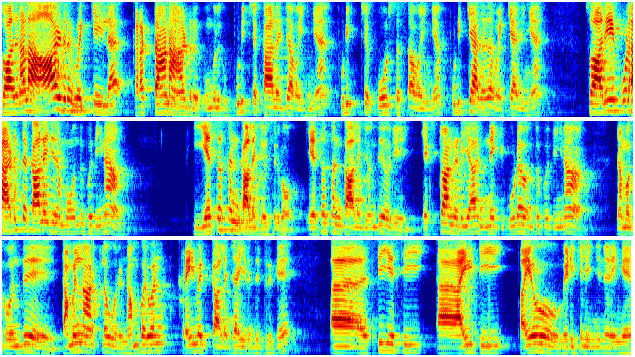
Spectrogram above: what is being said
ஸோ அதனால் ஆர்டர் வைக்கையில் கரெக்டான ஆர்டர் உங்களுக்கு பிடிச்ச காலேஜாக வைங்க பிடிச்ச கோர்சஸாக வைங்க பிடிக்காததை வைக்காதீங்க. ஸோ அதே போல் அடுத்த காலேஜ் நம்ம வந்து பார்த்திங்கன்னா எஸ்எஸ்என் காலேஜ் வச்சுருக்கோம். எஸ்எஸ்என் காலேஜ் வந்து ஒரு எக்ஸ்ட்ரானரியாக இன்னைக்கு கூட வந்து பார்த்திங்கன்னா நமக்கு வந்து தமிழ்நாட்டில் ஒரு நம்பர் ஒன் ப்ரைவேட் காலேஜாக இருந்துகிட்ருக்கு சிஎஸ்சி ஐடி பயோ மெடிக்கல் இன்ஜினியரிங்கு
